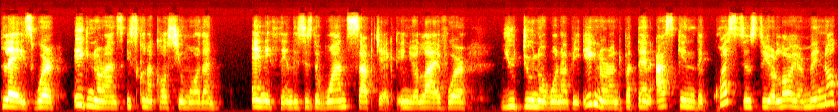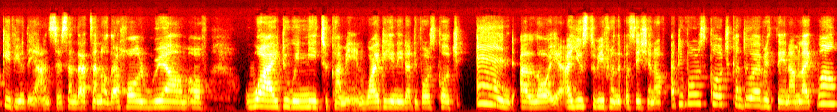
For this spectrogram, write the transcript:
place where ignorance is going to cost you more than anything. This is the one subject in your life where you do not want to be ignorant, but then asking the questions to your lawyer may not give you the answers. And that's another whole realm of why do we need to come in? Why do you need a divorce coach and a lawyer? I used to be from the position of a divorce coach can do everything. I'm like, well,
